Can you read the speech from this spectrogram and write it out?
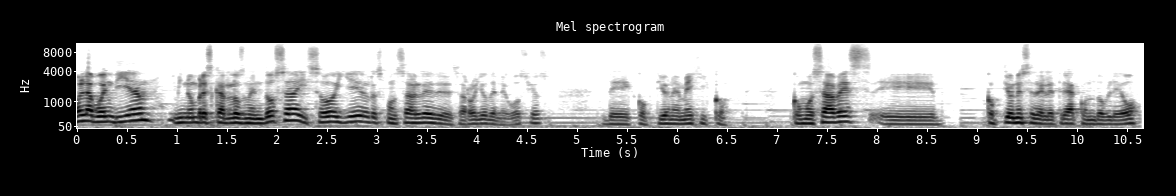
Hola, buen día. Mi nombre es Carlos Mendoza y soy el responsable de desarrollo de negocios de Coptione México. Como sabes, eh, Coptione se deletrea con doble O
